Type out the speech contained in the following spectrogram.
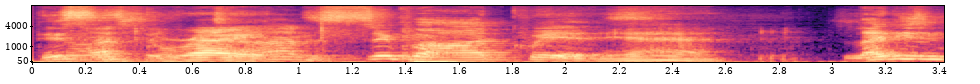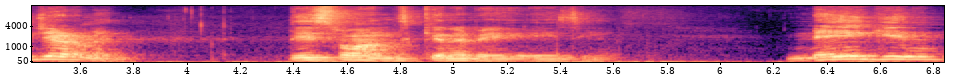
This Nicely is great. done. Super hard quiz. Yeah. Ladies and gentlemen, this one's going to be easy. Negan,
